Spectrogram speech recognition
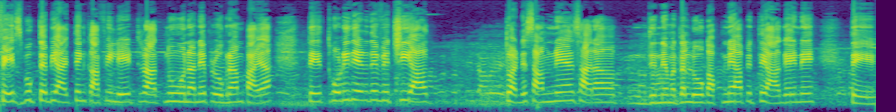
ਫੇਸਬੁੱਕ ਤੇ ਵੀ ਆਈ ਥਿੰਕ ਕਾਫੀ ਲੇਟ ਰਾਤ ਨੂੰ ਉਹਨਾਂ ਨੇ ਪ੍ਰੋਗਰਾਮ ਪਾਇਆ। ਤੇ ਥੋੜੀ ਦੇਰ ਦੇ ਵਿੱਚ ਹੀ ਆ ਤੁਹਾਡੇ ਸਾਹਮਣੇ ਹੈ। ਸਾਰਾ ਜਿੰਨੇ ਮਤਲਬ ਲੋਕ ਆਪਣੇ ਆਪ ਇੱਥੇ ਆ ਗਏ ਨੇ। ਤੇ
